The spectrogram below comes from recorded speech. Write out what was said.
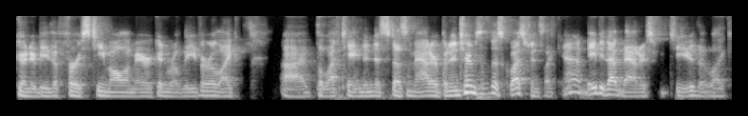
going to be the first team all-american reliever like uh, the left-handedness doesn't matter but in terms of this question it's like yeah maybe that matters to you that like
